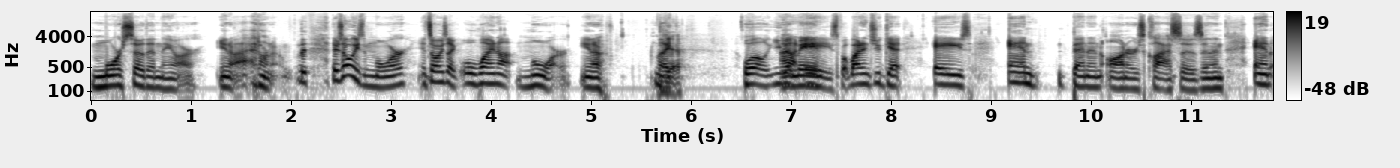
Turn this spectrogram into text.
more so than they are? You know, I I don't know. There's always more. It's always like, well, why not more? You know, like, yeah. well, you I got mean- A's, but why didn't you get A's and been in honors classes and then and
